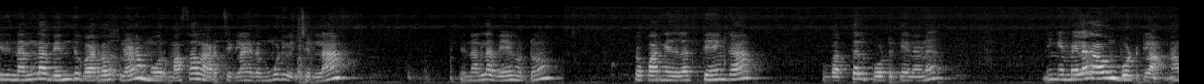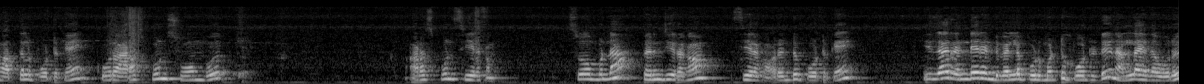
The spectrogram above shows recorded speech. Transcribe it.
இது நல்லா வெந்து வர்றதுக்குள்ள நம்ம ஒரு மசாலா அரைச்சிக்கலாம். இதை மூடி வச்சிடலாம். இது நல்லா வேகட்டும். இப்போ பாருங்கள் இதில் தேங்காய் வத்தல் போட்டிருக்கேன் நான். நீங்கள் மிளகாவும் போட்டுக்கலாம். நான் வத்தல் போட்டுக்கேன் ஒரு அரை ஸ்பூன் சோம்பு அரை ஸ்பூன் சீரகம். சோம்புனா பெருஞ்சீரகம் சீரகம் ரெண்டும் போட்டிருக்கேன். இதில் ரெண்டே ரெண்டு வெள்ளைப்பூடு மட்டும் போட்டுட்டு நல்லா இதை ஒரு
